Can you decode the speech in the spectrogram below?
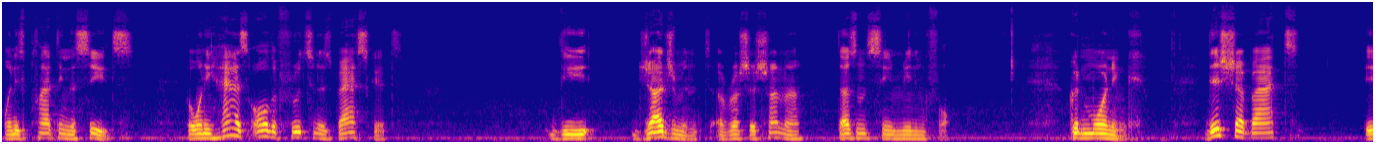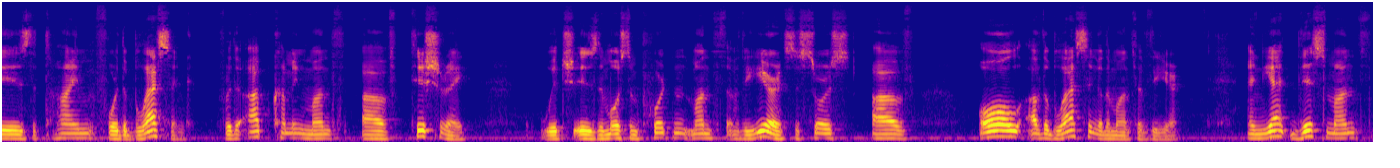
when he's planting the seeds. But when he has all the fruits in his basket, the judgment of Rosh Hashanah doesn't seem meaningful. Good morning. This Shabbat is the time for the blessing for the upcoming month of Tishrei, which is the most important month of the year. It's the source of all of the blessing of the month of the year. And yet, this month,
